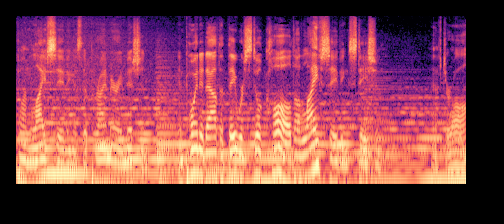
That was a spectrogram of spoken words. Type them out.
upon life saving as their primary mission and pointed out that they were still called a life saving station, after all.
